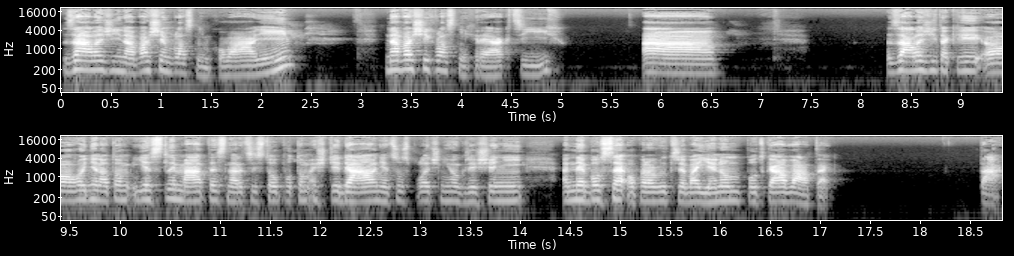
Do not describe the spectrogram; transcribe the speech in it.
záleží na vašem vlastním chování, na vašich vlastních reakcích a záleží taky uh, hodně na tom, jestli máte s narcistou potom ještě dál něco společného k řešení, nebo se opravdu třeba jenom potkáváte. Tak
